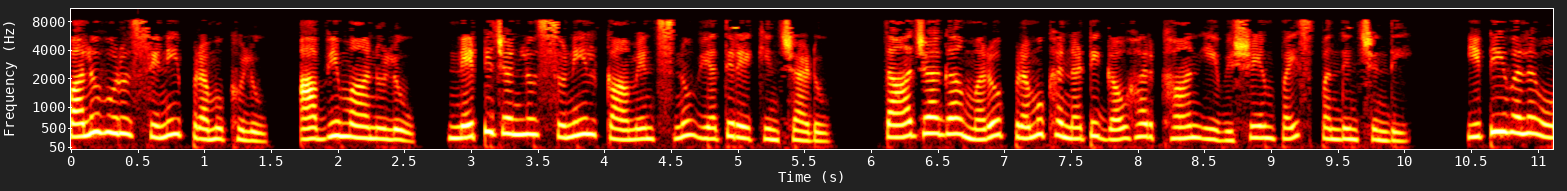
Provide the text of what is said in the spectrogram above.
పలువురు సినీ ప్రముఖులు అభిమానులు నెటిజన్లు సునీల్ కామెంట్స్ను వ్యతిరేకించాడు. తాజాగా మరో ప్రముఖ నటి గౌహర్ ఖాన్ ఈ విషయంపై స్పందించింది. ఇటీవల ఓ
